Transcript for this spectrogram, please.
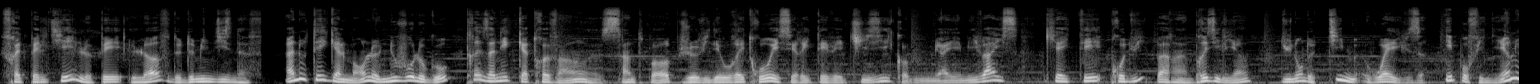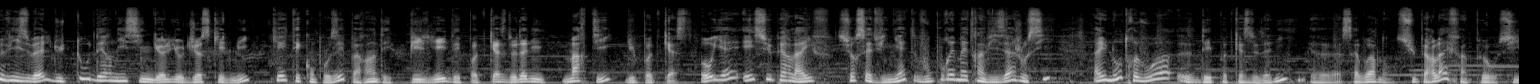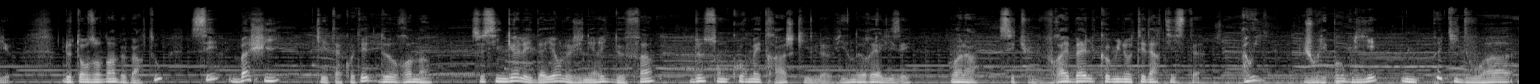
Fred Pelletier le P Love de 2019. À noter également le nouveau logo, 13 années 80, euh, synth pop, jeux vidéo rétro et séries TV cheesy comme Miami Vice, qui a été produit par un Brésilien du nom de Team Waves. Et pour finir, le visuel du tout dernier single You Just Kill Me, qui a été composé par un des piliers des podcasts de Danny, Marty, du podcast Oh et Super Life. Sur cette vignette, vous pourrez mettre un visage aussi à une autre voix euh, des podcasts de Danny, euh, à savoir dans Super Life, un peu aussi euh, de temps en temps un peu partout, c'est Bashi, qui est à côté de Romain. Ce single est d'ailleurs le générique de fin de son court métrage qu'il vient de réaliser. Voilà, c'est une vraie belle communauté d'artistes. Ah oui, je voulais pas oublier une petite voix euh,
